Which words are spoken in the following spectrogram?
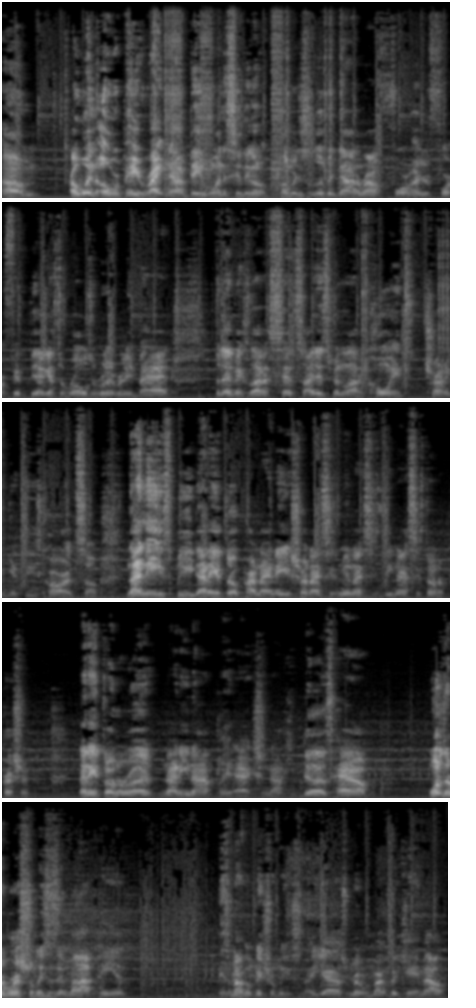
um, I wouldn't overpay right now day one to see if they're going to plummet just a little bit down around 400, 450. I guess the rolls are really, really bad. So that makes a lot of sense. So I just spent a lot of coins trying to get these cards. So 98 speed, 98 throw power, 98 short, 96 mid, 96 D, 96 throwing pressure, 98 throwing the run, 99 play action. Now he does have one of the worst releases in my opinion. Is Michael Vick release. Now you guys remember Michael Vick came out.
